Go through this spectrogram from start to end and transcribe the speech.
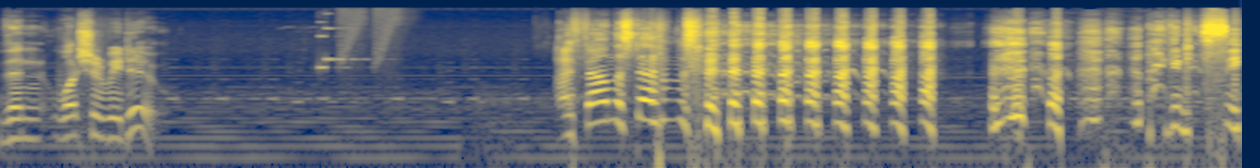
Then what should we do? I found the staff of I can just see,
